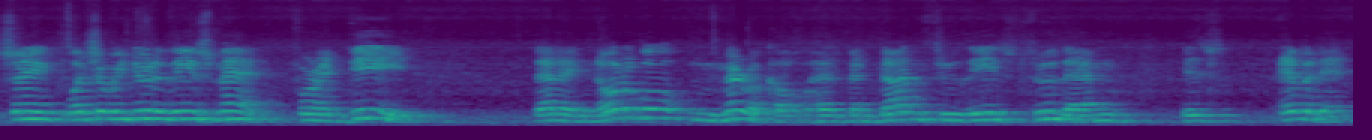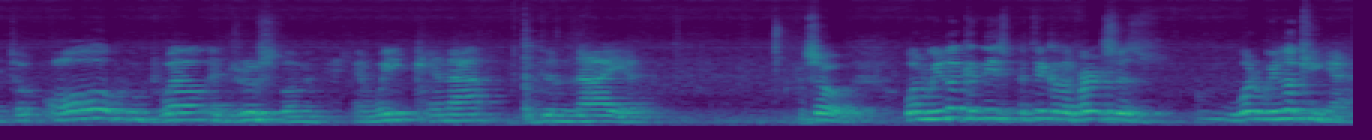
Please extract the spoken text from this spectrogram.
Saying, What shall we do to these men? For indeed, that a notable miracle has been done through these, through them is evident to all who dwell in Jerusalem, and we cannot deny it. So, when we look at these particular verses, what are we looking at?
